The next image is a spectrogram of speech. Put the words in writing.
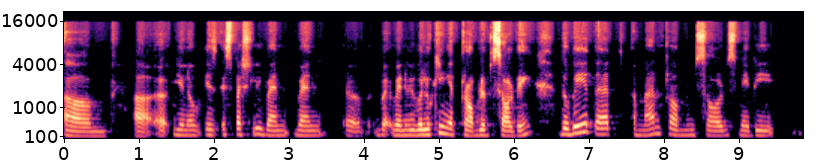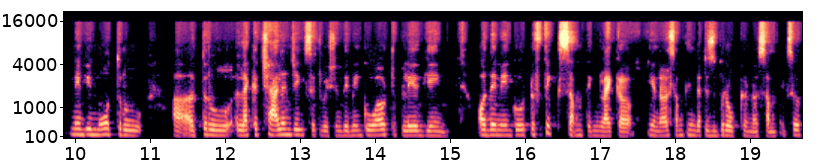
um, uh, uh, you know, is especially when when uh, when we were looking at problem solving, the way that a man problem solves maybe maybe more through uh, through like a challenging situation. They may go out to play a game or they may go to fix something like a, you know, something that is broken or something. So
